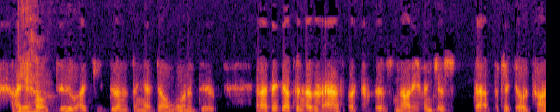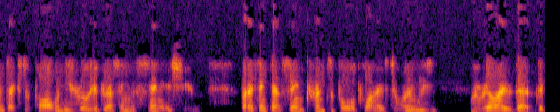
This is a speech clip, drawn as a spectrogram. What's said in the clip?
I yeah. don't do. I keep doing the thing I don't want to do. And I think that's another aspect of this, not even just that particular context of Paul when he's really addressing the sin issue. But I think that same principle applies to when we, we realize that the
